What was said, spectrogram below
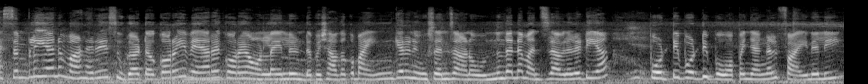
അസംബിൾ ചെയ്യാൻ വളരെ സുഖാട്ടോ. കുറേ വേറെ കുറേ ഓൺലൈനിലുണ്ട്. പക്ഷെ അതൊക്കെ ഭയങ്കര ന്യൂസൻസ് ആണ്. ഒന്നും തന്നെ മനസ്സിലാവില്ല. ടിയ പൊട്ടി പൊട്ടി പോകും അപ്പം ഞങ്ങൾ ഫൈനലി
